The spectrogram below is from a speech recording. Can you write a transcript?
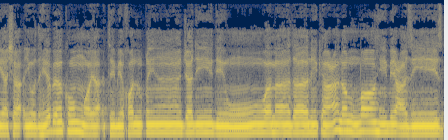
يشأ يذهبكم ويأت بخلق جديد وما ذلك على الله بعزيز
